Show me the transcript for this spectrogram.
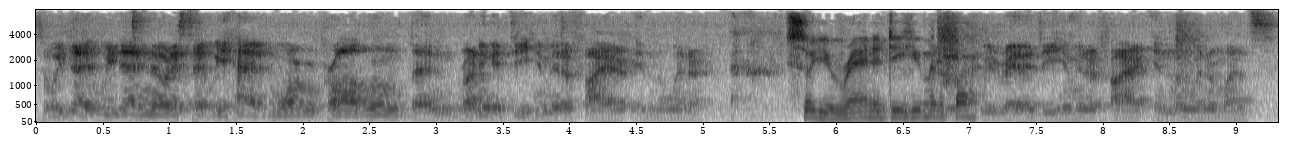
so we did we did notice that we had more of a problem than running a dehumidifier in the winter. So you ran a dehumidifier? We ran a dehumidifier in the winter months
